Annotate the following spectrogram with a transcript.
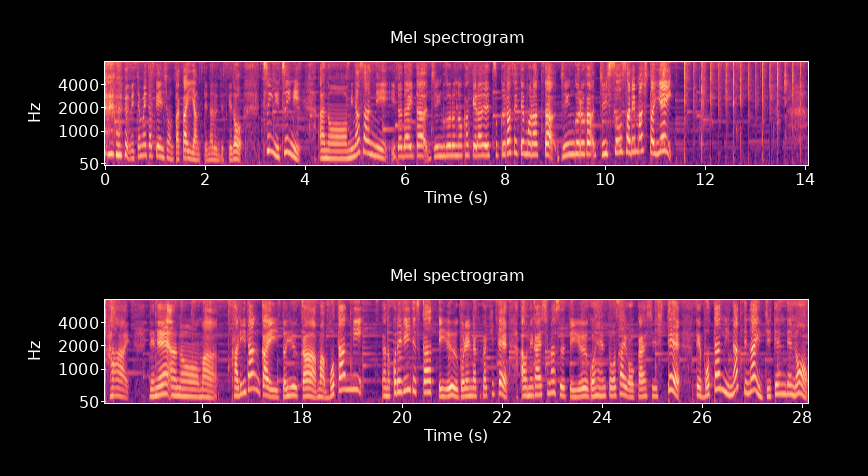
めちゃめちゃテンション高いやんってなるんですけど、ついについに、あのー皆さんにいただいたジングルのかけらで作らせてもらったジングルが実装されました。イェイはい。でね、あのーまあ、仮段階というか、まあ、ボタンに、あの、これでいいですかっていうご連絡が来て、あ、お願いしますっていうご返答を最後お返しして、で、ボタンになってない時点での、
